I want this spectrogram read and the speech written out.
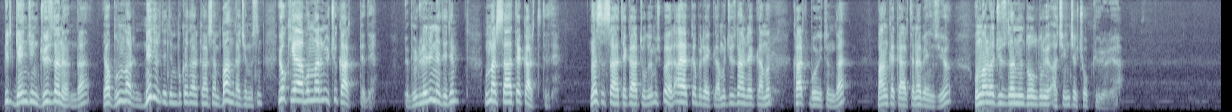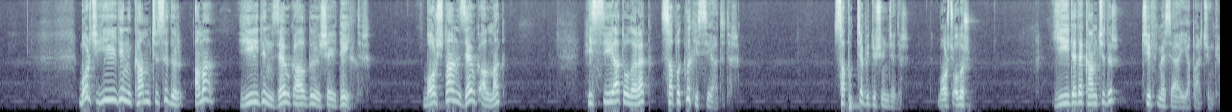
Bir gencin cüzdanında ya bunlar nedir dedim bu kadar kart bankacı mısın? Yok ya bunların üçü kart dedi. Öbürleri ne dedim? Bunlar sahte kart dedi. Nasıl sahte kart oluyormuş? Böyle ayakkabı reklamı, cüzdan reklamı kart boyutunda banka kartına benziyor. Onlarla cüzdanını dolduruyor. Açınca çok görülüyor. Borç yiğidin kamçısıdır ama yiğidin zevk aldığı şey değildir. Borçtan zevk almak hissiyat olarak sapıklık hissiyatıdır. Sapıkça bir düşüncedir. Borç olur. Yiğide de kamçıdır. Çift mesai yapar çünkü.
